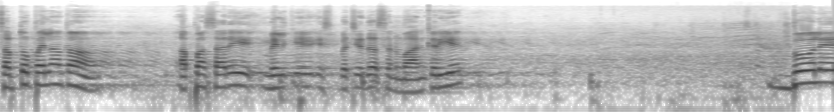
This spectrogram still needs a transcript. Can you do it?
ਸਭ ਤੋਂ ਪਹਿਲਾਂ ਤਾਂ ਆਪਾਂ ਸਾਰੇ ਮਿਲ ਕੇ ਇਸ ਬੱਚੇ ਦਾ ਸਨਮਾਨ ਕਰੀਏ। ਬੋਲੇ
